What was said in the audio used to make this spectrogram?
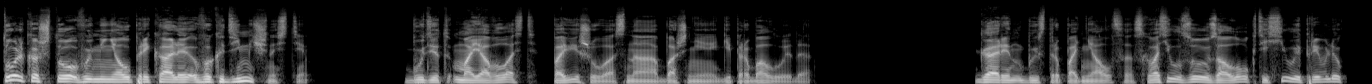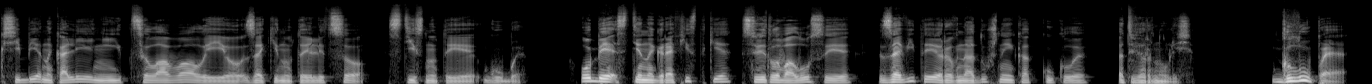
только что вы меня упрекали в академичности. Будет моя власть, повешу вас на башне гиперболоида. Гарин быстро поднялся, схватил Зою за локти, силой привлек к себе на колени и целовал ее закинутое лицо, стиснутые губы. Обе стенографистки, светловолосые, завитые, равнодушные, как куклы, отвернулись. «Глупая,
